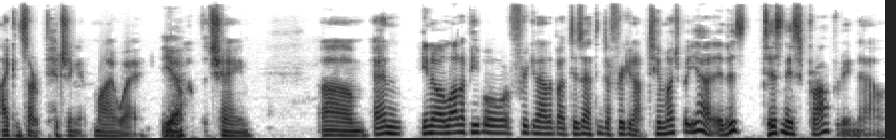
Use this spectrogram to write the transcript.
I can start pitching it my way. you Yeah. know, up the chain. Um, and you know, a lot of people were freaking out about Disney. I think they're freaking out too much, but yeah, it is Disney's property now.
